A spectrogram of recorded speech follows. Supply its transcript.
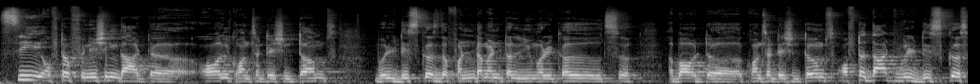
See, after finishing that, uh, all concentration terms, we'll discuss the fundamental numericals uh, about uh, concentration terms. After that, we'll discuss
